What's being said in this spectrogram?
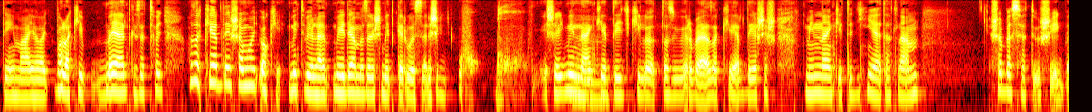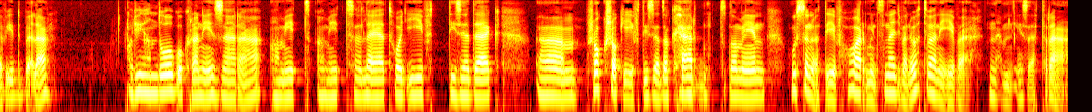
témája, hogy valaki bejelentkezett, hogy az a kérdésem, hogy oké, okay, mit védelmezel, és mit kerülsz el, és így, uh, uh, és így mindenkit így kilőtt az űrbe ez a kérdés, és mindenkit egy hihetetlen sebezhetőségbe vitt bele, hogy olyan dolgokra nézzen rá, amit, amit lehet, hogy évtizedek, sok-sok évtized, akár tudom én, 25 év, 30, 40, 50 éve nem nézett rá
